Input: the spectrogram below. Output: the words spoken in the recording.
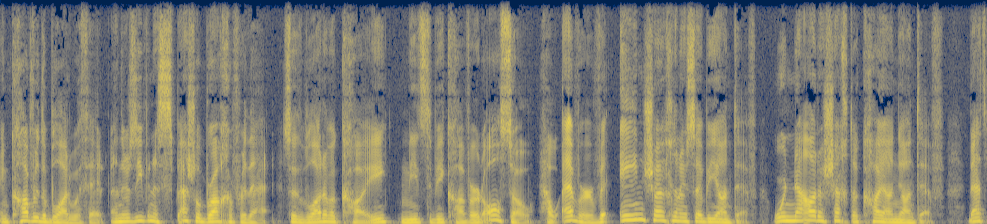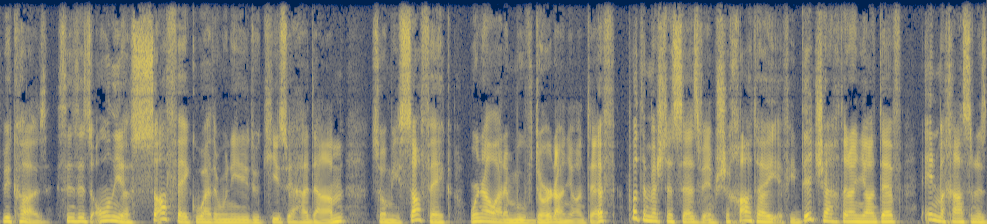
and cover the blood with it. And there's even a special bracha for that. So the blood of a kai needs to be covered also. However. We're not allowed to shech a kai on yantif. That's because since it's only a safek whether we need to do kisui hadam, so mi safek, we're not allowed to move dirt on yantif. But the Mishnah says if he did shech on yantif, is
